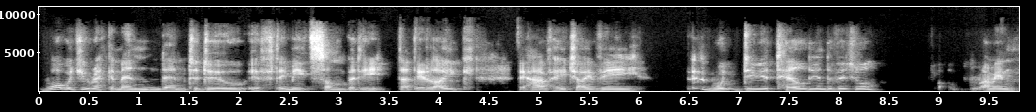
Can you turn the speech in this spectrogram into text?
what would you recommend them to do if they meet somebody that they like, they have HIV? Would do you tell the individual? I mean,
